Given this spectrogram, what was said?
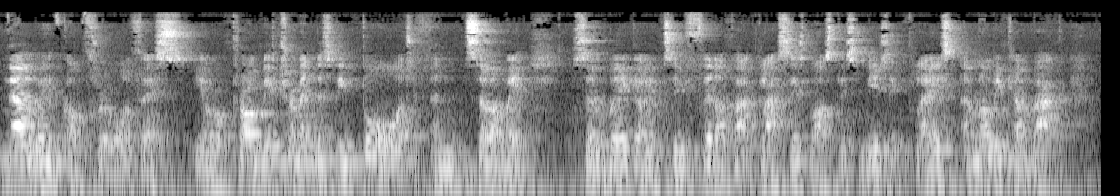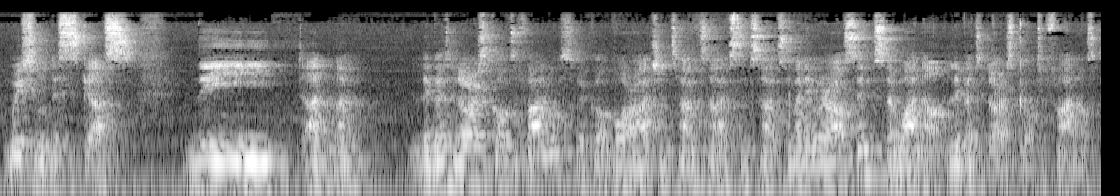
Now that we've gone through all of this, you're probably tremendously bored, and so are we. So we're going to fill up our glasses whilst this music plays, and when we come back, we shall discuss the, I don't know, Libertadores quarterfinals. We've got more Argentine sides than sides from anywhere else in, so why not? Libertadores quarterfinals.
